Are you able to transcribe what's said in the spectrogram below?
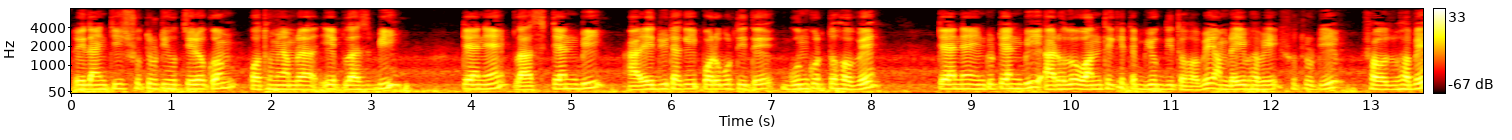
তো এই লাইনটির সূত্রটি হচ্ছে এরকম। প্রথমে আমরা A plus B ten A plus ten B আর এই দুইটাকেই পরবর্তীতে গুণ করতে হবে। Ten A into ten B আর হলো ওয়ান থেকে এটা বিয়োগ দিতে হবে। আমরা এইভাবে সূত্রটি সহজভাবে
